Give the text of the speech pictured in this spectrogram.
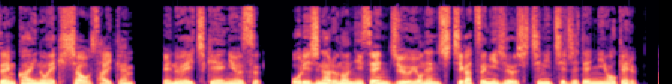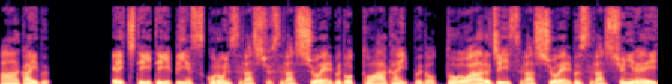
全壊の駅舎を再建。NHK ニュース。オリジナルの2014年7月27日時点におけるアーカイブ。Https コロンスラッシュスラッシュウェブドットアーカイブドット org スラッシュウェブスラッシュ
